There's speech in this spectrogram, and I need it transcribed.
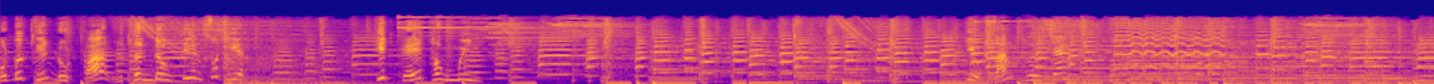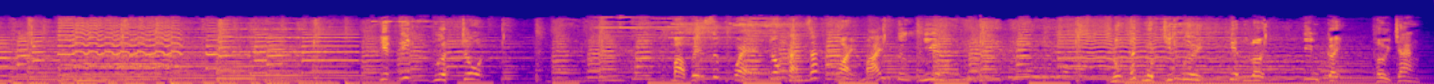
một bước tiến đột phá lần đầu tiên xuất hiện. Thiết kế thông minh. Kiểu dáng thời trang. Tiện ích vượt trội. Bảo vệ sức khỏe cho cảm giác thoải mái tự nhiên. Nội thất 190 tiện lợi, tin cậy, thời trang.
